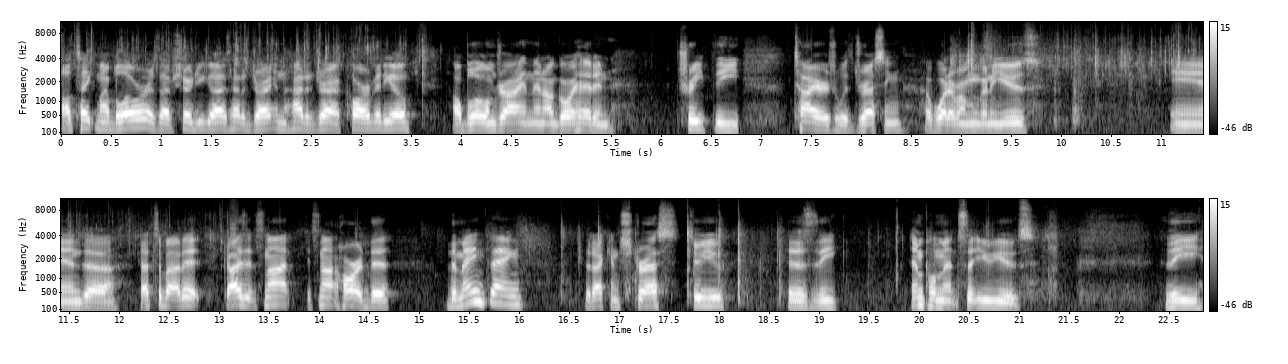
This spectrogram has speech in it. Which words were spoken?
I'll take my blower, as I've showed you guys how to dry in the how to dry a car video. I'll blow them dry and then I'll go ahead and treat the tires with dressing of whatever I'm going to use. And uh, that's about it. Guys, it's not, it's not hard. The, the main thing that I can stress to you is the implements that you use. The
